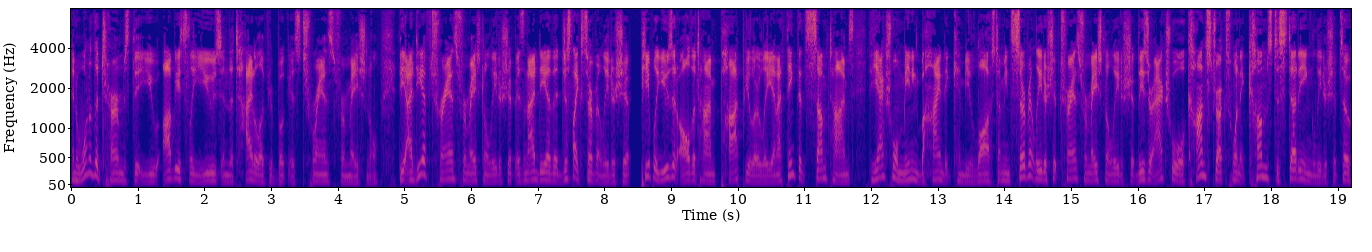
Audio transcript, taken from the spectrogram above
And one of the terms that you obviously use in the title of your book is transformational. The idea of transformational leadership is an idea that, just like servant leadership, people use it all the time popularly. And I think that sometimes the actual meaning behind it can be lost. I mean, servant leadership, transformational leadership, these are actual constructs when it comes to studying leadership. So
